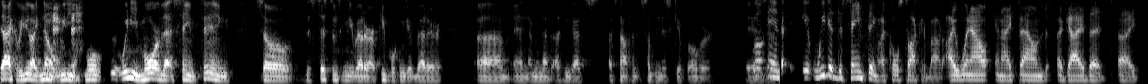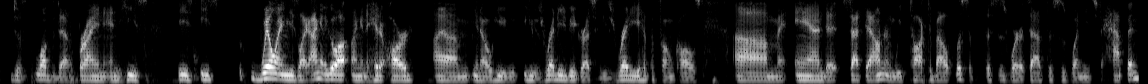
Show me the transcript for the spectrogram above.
Exactly. You're like, no, we need more. We need more of that same thing, so the systems can get better, our people can get better, um, and I mean, that, I think that's that's not something to skip over. Is, Well, and it, we did the same thing, like Cole's talking about. I went out and I found a guy that I just love to death, Brian, and he's he's he's willing. He's like, I'm going to go out. and I'm going to hit it hard. Um, you know, he he was ready to be aggressive. He's ready to hit the phone calls. Um, and sat down and we talked about, listen, this is where it's at. This is what needs to happen.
